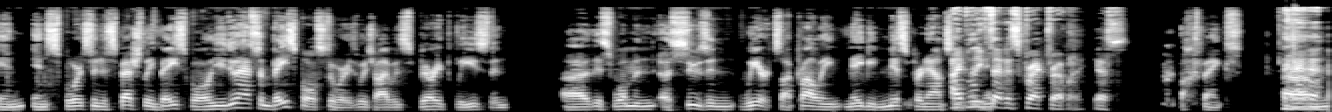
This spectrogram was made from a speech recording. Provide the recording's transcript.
in in sports and especially baseball. And you do have some baseball stories, which I was very pleased and uh, this woman, uh, Susan Weerts. I probably maybe mispronounced. I believe that is correct, Rabbi. Yes. Oh, thanks. Um,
